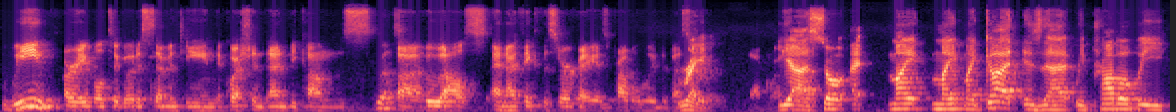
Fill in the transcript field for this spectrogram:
we are able to go to 17, the question then becomes uh, who else? And I think the survey is probably the best. Right. to answer that question. Yeah. So I, my my my gut is that we probably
